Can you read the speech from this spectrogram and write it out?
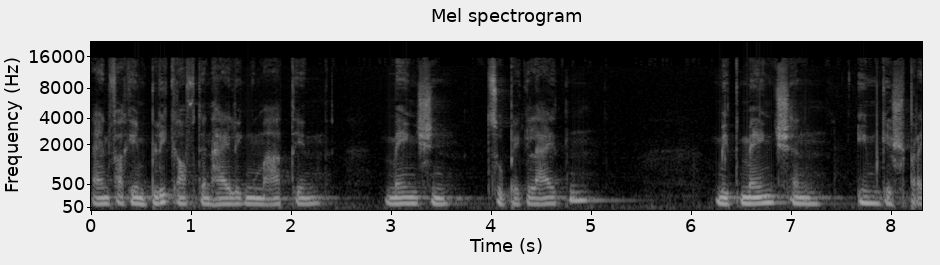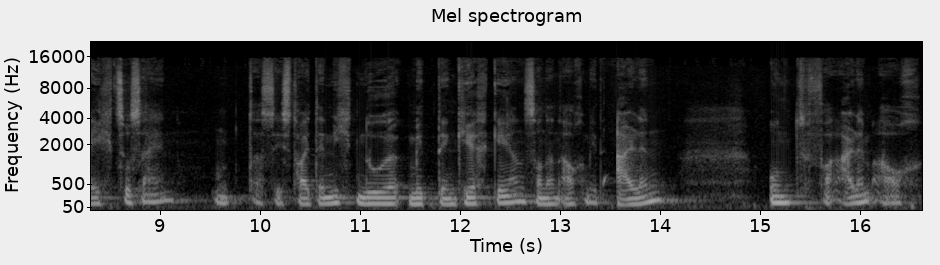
einfach im Blick auf den heiligen Martin Menschen zu begleiten, mit Menschen im Gespräch zu sein. Und das ist heute nicht nur mit den Kirchgehern, sondern auch mit allen. Und vor allem auch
